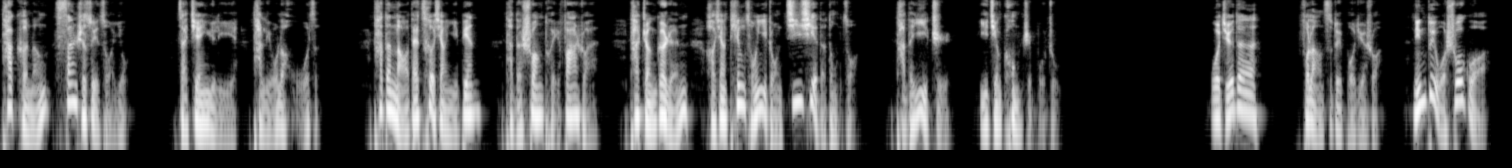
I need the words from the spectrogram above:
他可能三十岁左右。在监狱里，他留了胡子，他的脑袋侧向一边，他的双腿发软，他整个人好像听从一种机械的动作，他的意志已经控制不住。我觉得，弗朗兹对伯爵说：“您对我说过，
